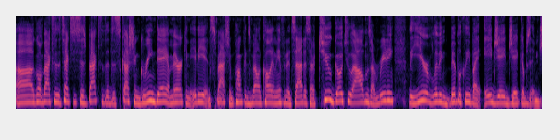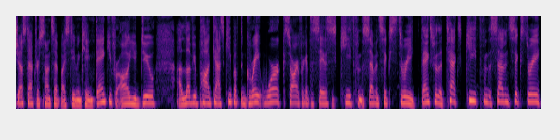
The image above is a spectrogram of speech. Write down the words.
Uh, going back to the text, he says, back to the discussion Green Day, American Idiot, and Smashing Pumpkins, Mellon Collie and the Infinite Sadness are two go to albums. I'm reading The Year of Living Biblically by A.J. Jacobs and Just After Sunset by Stephen King. Thank you for all you do. I love your podcast. Keep up the great work. Sorry, I forgot to say this is Keith from the 763. Thanks for the text, Keith from the 763.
